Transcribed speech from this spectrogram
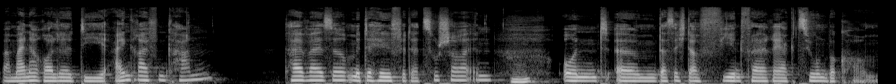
bei meiner Rolle, die eingreifen kann, teilweise mit der Hilfe der ZuschauerInnen mhm. und ähm, dass ich da auf jeden Fall Reaktion bekomme.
